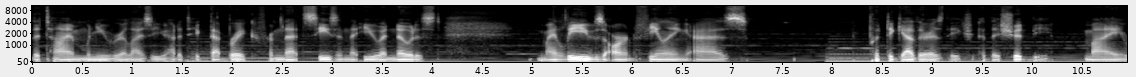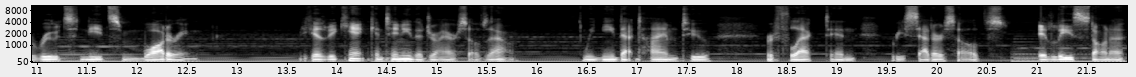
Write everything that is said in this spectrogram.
the time when you realized that you had to take that break from that season that you had noticed. My leaves aren't feeling as put together as they as they should be. My roots need some watering because we can't continue to dry ourselves out. We need that time to reflect and reset ourselves at least on a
